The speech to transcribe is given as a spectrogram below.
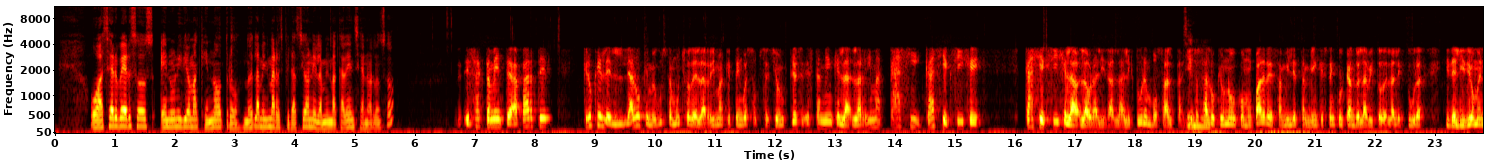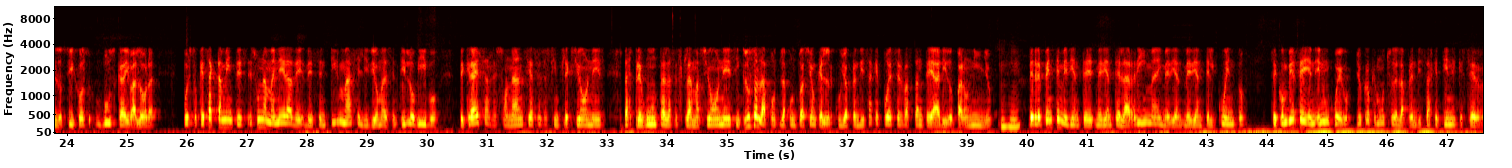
o hacer versos en un idioma que en otro, no es la misma respiración y la misma cadencia, ¿no, Alonso? Exactamente, aparte, creo que algo que me gusta mucho de la rima que tengo es obsesión, que es, también que la, la rima casi, casi exige casi exige la, oralidad, la lectura en voz alta. Y eso es algo que uno, como padre de familia también, que está inculcando el hábito de la lectura y del idioma en los hijos, busca y valora, puesto que exactamente es, una manera de, sentir más el idioma, de sentirlo vivo, de crear esas resonancias, esas inflexiones, las preguntas, las exclamaciones, incluso la, puntuación, que el, cuyo aprendizaje puede ser bastante árido para un niño, de repente mediante, mediante la rima y mediante, mediante el cuento, se convierte en, un juego. Yo creo que mucho del aprendizaje tiene que ser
